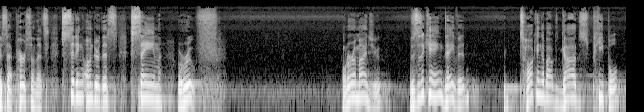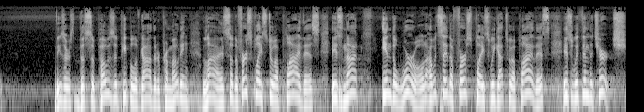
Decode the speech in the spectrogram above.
It's that person that's sitting under this same roof. I want to remind you this is a king, David, talking about God's people these are the supposed people of God that are promoting lies. So, the first place to apply this is not in the world. I would say the first place we got to apply this is within the church.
